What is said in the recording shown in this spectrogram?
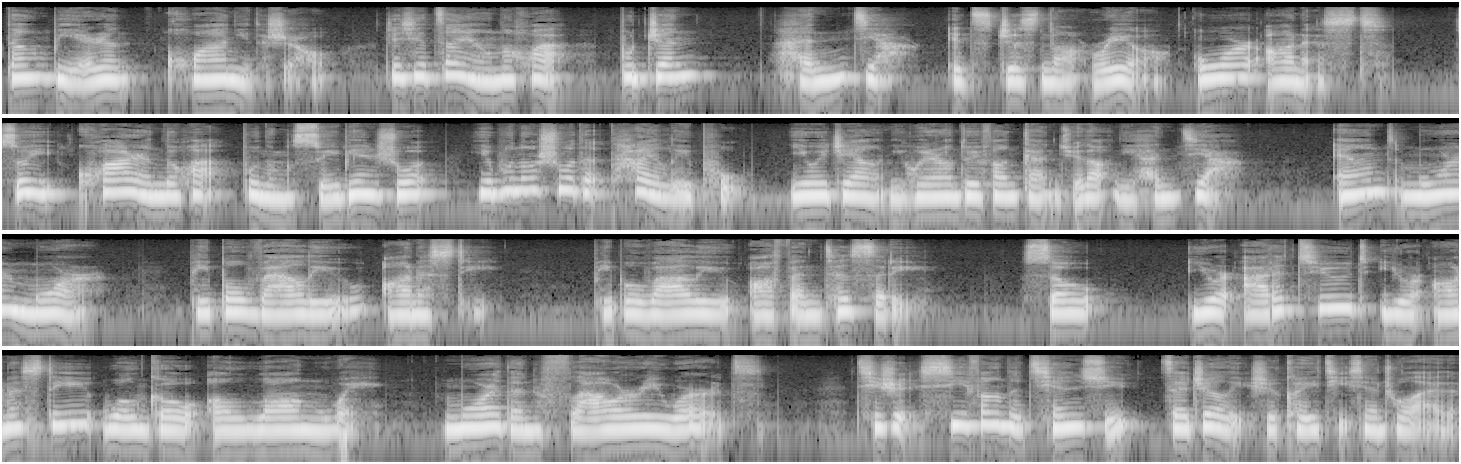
当别人夸你的时候，这些赞扬的话不真、很假，it's just not real or honest。所以夸人的话不能随便说，也不能说的太离谱，因为这样你会让对方感觉到你很假。And more and more, people value honesty. People value authenticity. So your attitude, your honesty will go a long way, more than flowery words. 其实西方的谦虚在这里是可以体现出来的，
